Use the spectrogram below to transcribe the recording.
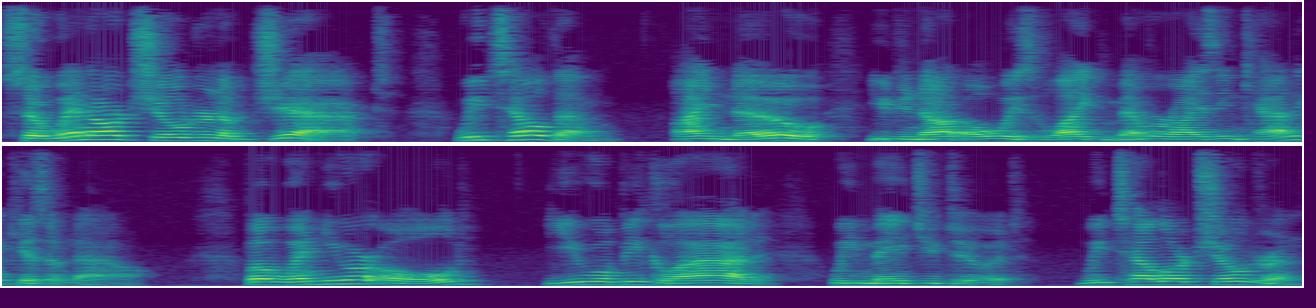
So when our children object, we tell them, I know you do not always like memorizing catechism now, but when you are old, you will be glad we made you do it. We tell our children,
